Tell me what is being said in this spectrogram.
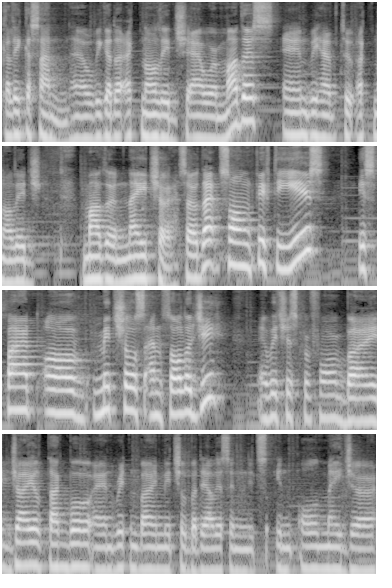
Kalikasan. Uh, we gotta acknowledge our mothers and we have to acknowledge Mother Nature. So that song, 50 Years, is part of Mitchell's anthology, uh, which is performed by Jael Tagbo and written by Mitchell Badelis, and it's in all major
